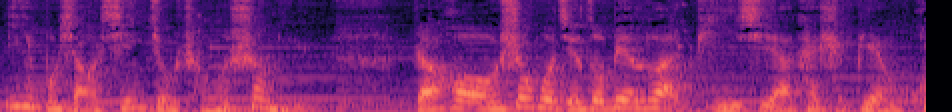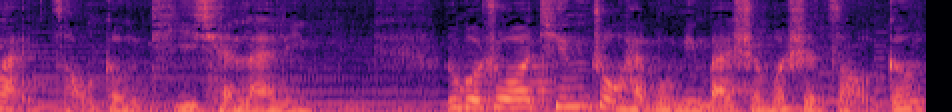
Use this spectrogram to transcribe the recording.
一不小心就成了剩女。然后生活节奏变乱，脾气啊开始变坏，早更提前来临。如果说听众还不明白什么是早更，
